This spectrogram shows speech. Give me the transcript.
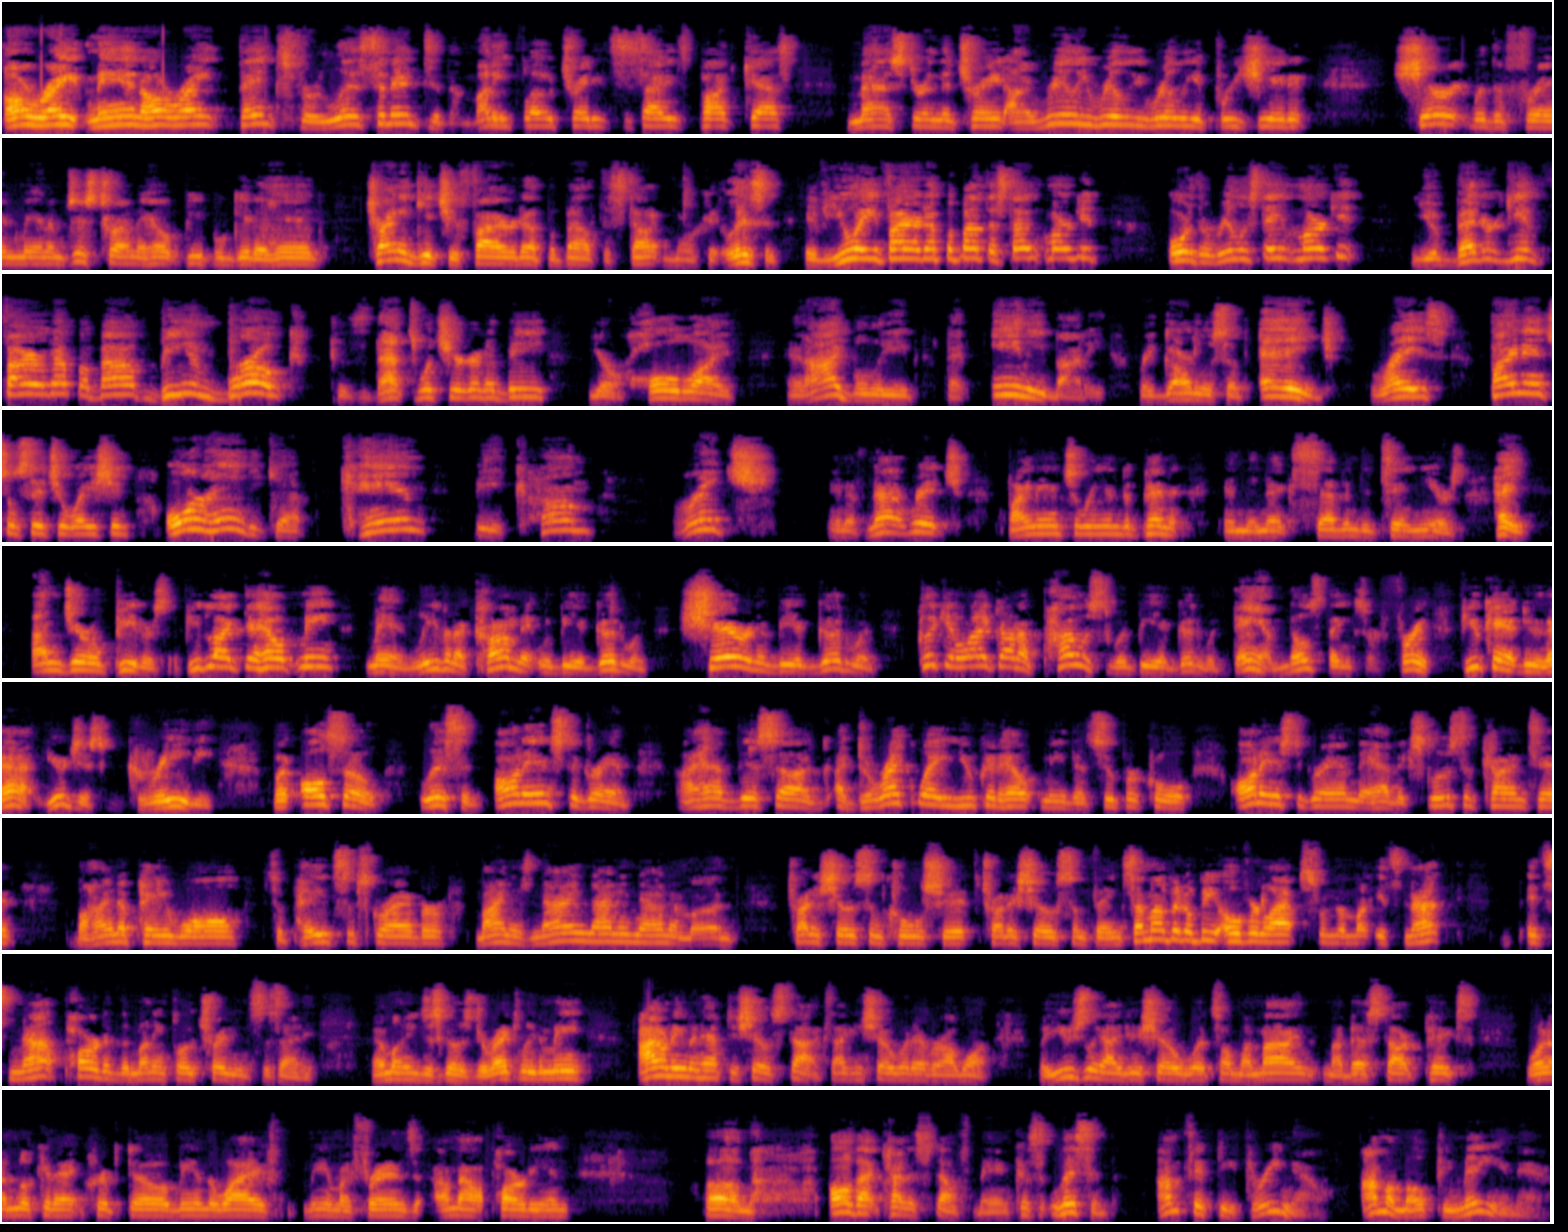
All right, man. All right. Thanks for listening to the Money Flow Trading Society's podcast, Mastering the Trade. I really, really, really appreciate it. Share it with a friend, man. I'm just trying to help people get ahead, trying to get you fired up about the stock market. Listen, if you ain't fired up about the stock market or the real estate market, you better get fired up about being broke because that's what you're going to be your whole life. And I believe that anybody, regardless of age, race, financial situation, or handicap can become rich. And if not rich, financially independent in the next seven to 10 years. Hey, I'm Gerald Peters. If you'd like to help me, man, leaving a comment would be a good one. Sharing would be a good one. Clicking like on a post would be a good one. Damn, those things are free. If you can't do that, you're just greedy. But also, listen, on Instagram, I have this uh, a direct way you could help me that's super cool. On Instagram, they have exclusive content behind a paywall. A paid subscriber. Mine is $9.99 a month. Try to show some cool shit. Try to show some things. Some of it'll be overlaps from the money. It's not. It's not part of the Money Flow Trading Society. That money just goes directly to me. I don't even have to show stocks. I can show whatever I want. But usually I just show what's on my mind, my best stock picks, what I'm looking at crypto, me and the wife, me and my friends. I'm out partying. Um, all that kind of stuff, man. Because listen, I'm 53 now. I'm a multimillionaire.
